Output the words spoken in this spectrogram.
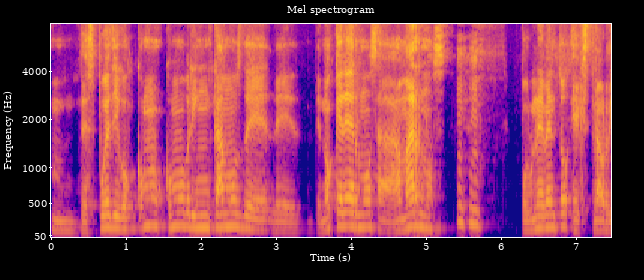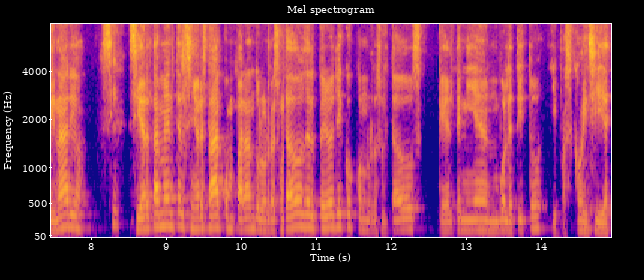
mm, después digo, ¿cómo, cómo brincamos de, de, de no querernos a amarnos? Uh -huh. Por un evento extraordinario. Sí. Ciertamente el señor estaba comparando los resultados del periódico con los resultados que él tenía en un boletito y pues coincide,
